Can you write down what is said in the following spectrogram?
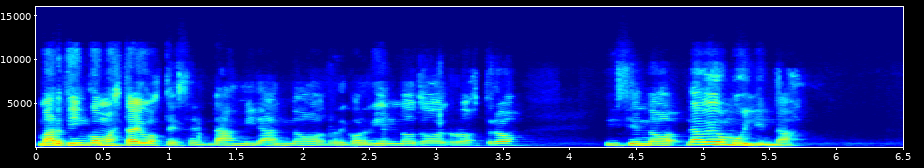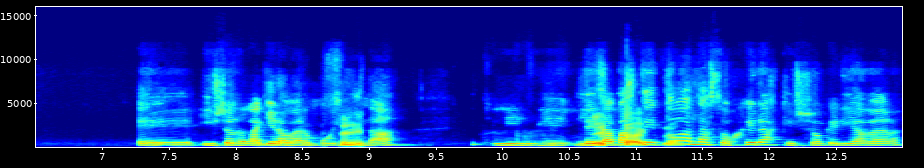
Martín, ¿cómo está? Y vos te sentás mirando, recorriendo todo el rostro, diciendo, la veo muy linda eh, y yo no la quiero ver muy linda. Y le tapaste todas las ojeras que yo quería ver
